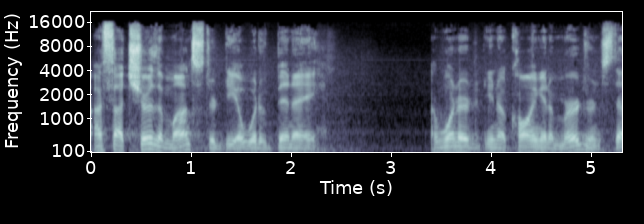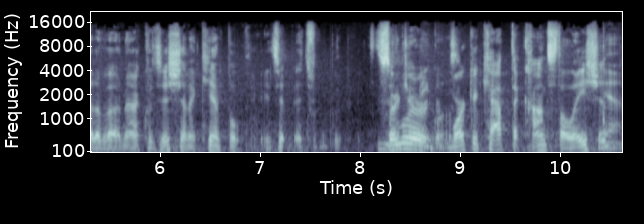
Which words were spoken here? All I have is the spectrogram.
I thought sure the Monster deal would have been a. I wondered, you know, calling it a merger instead of an acquisition. I can't believe it's it's similar of equals. market cap to Constellation. Yeah.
